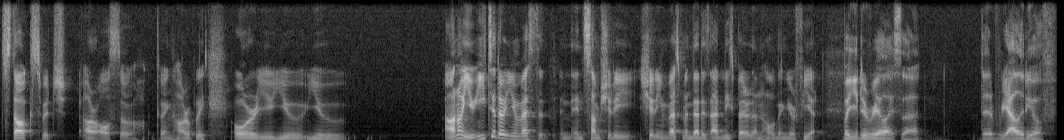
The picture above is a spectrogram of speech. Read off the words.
stocks, which are also doing horribly, or you you you I don't know. You eat it or you invest it in, in some shitty shitty investment that is at least better than holding your fiat. But you do realize that the reality of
